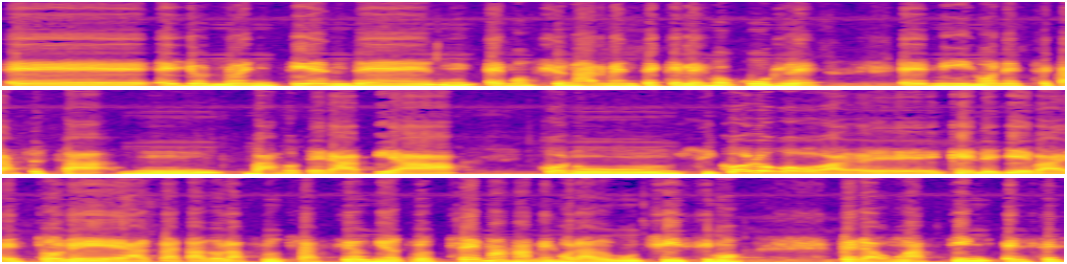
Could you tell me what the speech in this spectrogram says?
eh, ellos no entienden emocionalmente qué les ocurre. Eh, mi hijo en este caso está mm, bajo terapia con un psicólogo eh, que le lleva esto, le ha tratado la frustración y otros temas, ha mejorado muchísimo, pero aún así él se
